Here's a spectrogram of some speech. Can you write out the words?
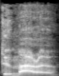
tomorrow.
